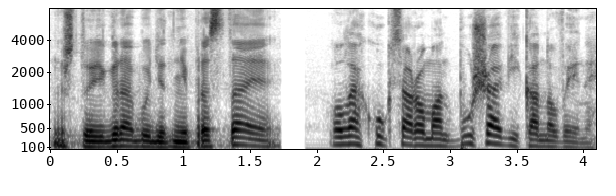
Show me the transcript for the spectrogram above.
но что игра будет непростая, Олег Кукса, Роман Буша, Віка Новини.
